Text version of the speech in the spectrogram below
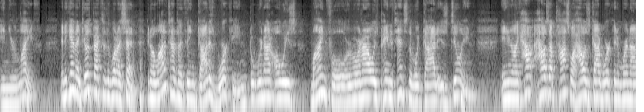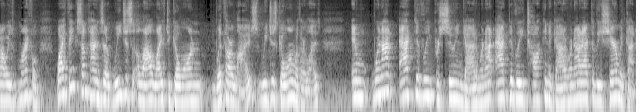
in your life. And again, it goes back to the, what I said. You know, a lot of times I think God is working, but we're not always mindful or we're not always paying attention to what God is doing. And you're like, how, how is that possible? How is God working and we're not always mindful? Well, I think sometimes that we just allow life to go on with our lives. We just go on with our lives and we're not actively pursuing God, and we're not actively talking to God, and we're not actively sharing with God.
